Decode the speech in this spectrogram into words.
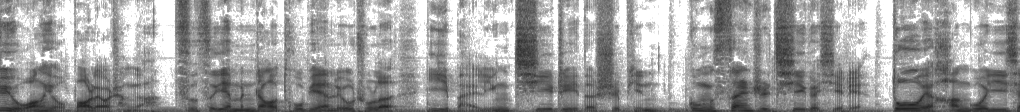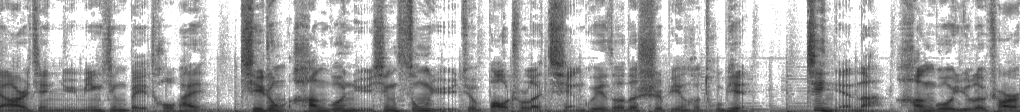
据网友爆料称啊，此次艳门照图片流出了一百零七 G 的视频，共三十七个系列，多位韩国一线、二线女明星被偷拍，其中韩国女星松宇就爆出了潜规则的视频和图片。近年呢，韩国娱乐圈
